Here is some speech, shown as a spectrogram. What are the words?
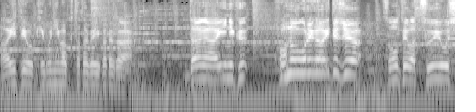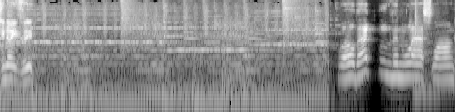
相手を煙に巻く戦い方かだがあいにくこの俺が相手じゃその手は通用しないぜ Well, that didn't last long.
